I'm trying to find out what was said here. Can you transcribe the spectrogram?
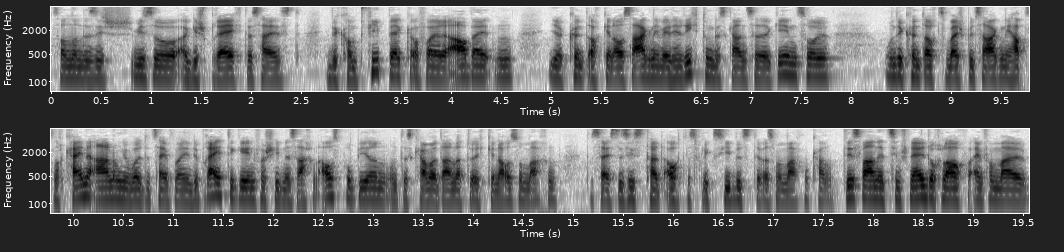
sondern das ist wie so ein Gespräch. Das heißt, ihr bekommt Feedback auf eure Arbeiten, ihr könnt auch genau sagen, in welche Richtung das Ganze gehen soll und ihr könnt auch zum Beispiel sagen, ihr habt noch keine Ahnung, ihr wollt jetzt einfach mal in die Breite gehen, verschiedene Sachen ausprobieren und das kann man dann natürlich genauso machen. Das heißt, es ist halt auch das Flexibelste, was man machen kann. Das waren jetzt im Schnelldurchlauf einfach mal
